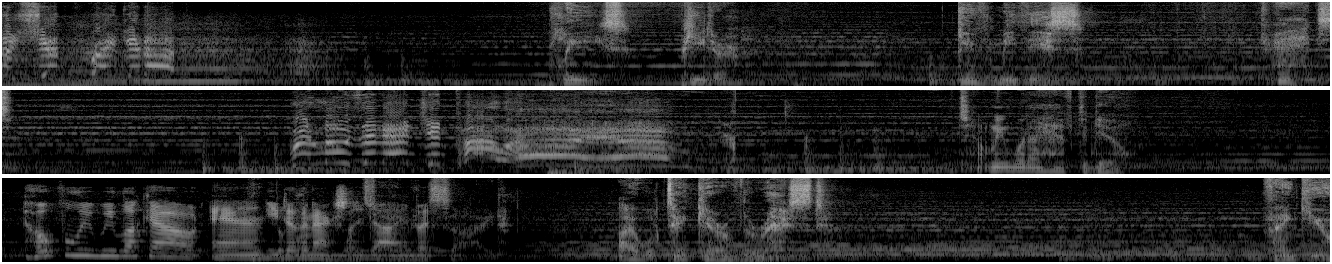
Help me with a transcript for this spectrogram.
The ship's breaking up! Please, Peter. Give me this. Drax. We're losing engine power! I am... Tell me what I have to do. Hopefully we luck out and he doesn't actually die, but inside. I will take care of the rest. Thank you.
